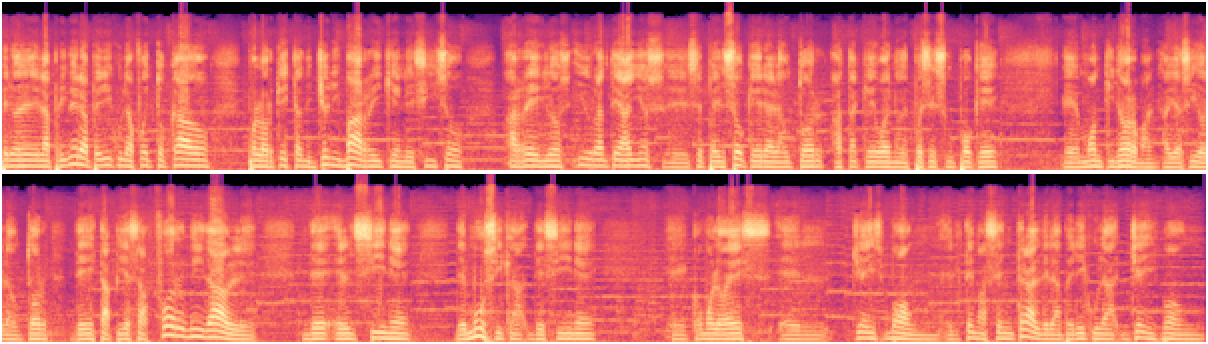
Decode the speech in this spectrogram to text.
pero desde la primera película fue tocado por la orquesta de Johnny Barry, quien les hizo arreglos y durante años eh, se pensó que era el autor hasta que bueno después se supo que eh, Monty Norman había sido el autor de esta pieza formidable del cine de música de cine eh, como lo es el James Bond, el tema central de la película James Bond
